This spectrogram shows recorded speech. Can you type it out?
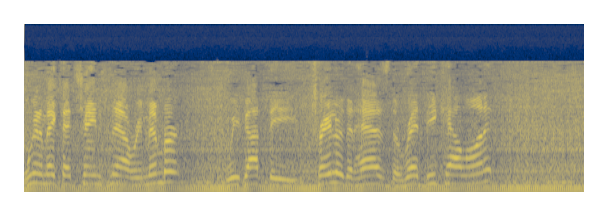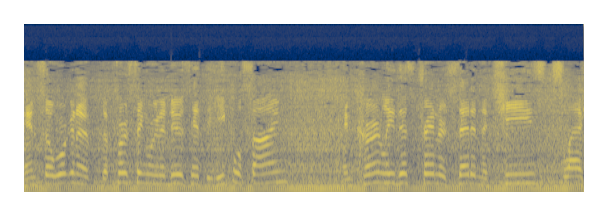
We're going to make that change now. Remember, we've got the trailer that has the red decal on it. And so we're going to, the first thing we're going to do is hit the equal sign. And currently this trailer is set in the cheese slash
